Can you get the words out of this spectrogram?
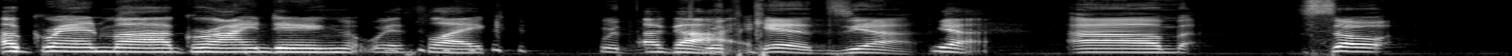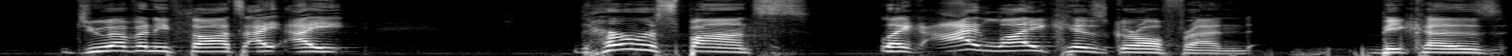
a grandma grinding with like with A guy. with kids, yeah. yeah. Um, so do you have any thoughts? I, I, her response, like I like his girlfriend because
